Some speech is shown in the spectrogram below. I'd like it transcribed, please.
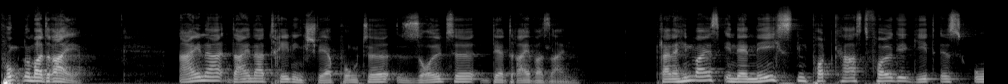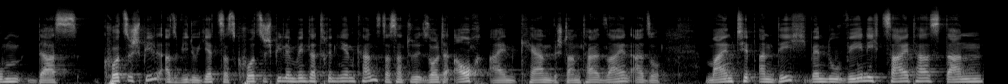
Punkt Nummer drei. Einer deiner Trainingsschwerpunkte sollte der Driver sein. Kleiner Hinweis, in der nächsten Podcast-Folge geht es um das kurze Spiel, also wie du jetzt das kurze Spiel im Winter trainieren kannst. Das natürlich sollte auch ein Kernbestandteil sein. Also mein Tipp an dich, wenn du wenig Zeit hast, dann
